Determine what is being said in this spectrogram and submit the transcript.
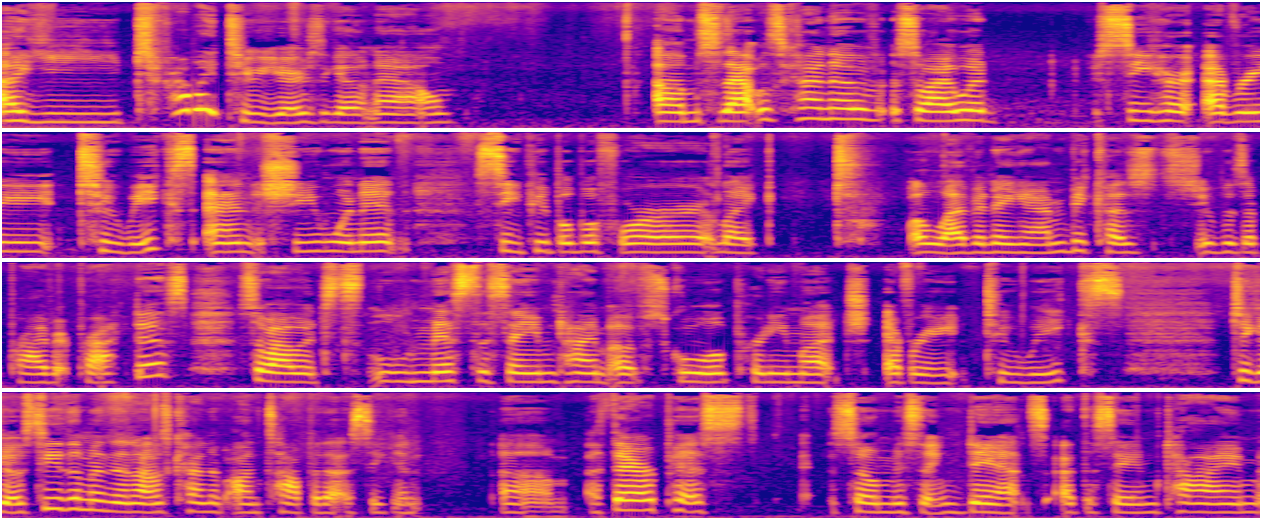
a year, probably two years ago now. Um, so that was kind of, so I would see her every two weeks, and she wouldn't see people before like 11 a.m. because it was a private practice. So I would miss the same time of school pretty much every two weeks to go see them. And then I was kind of on top of that seeing um, a therapist. So missing dance at the same time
